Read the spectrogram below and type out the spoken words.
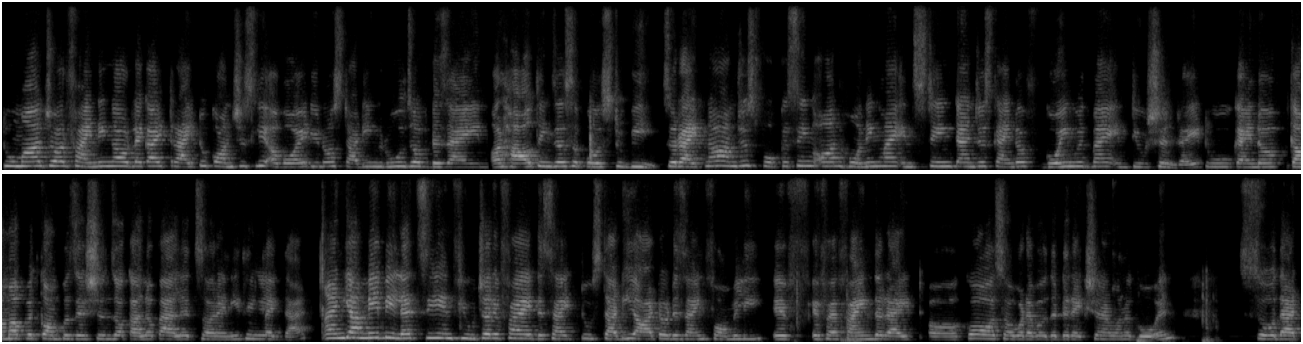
too much or finding out like i try to consciously avoid you know studying rules of design or how things are supposed to be. So right now i'm just focusing on honing my instinct and just kind of going with my intuition right to kind of come up with compositions or color palettes or anything like that. And yeah maybe let's see in future if i decide to study art or design formally if if i find the right uh, course or whatever the direction i want to go in so that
